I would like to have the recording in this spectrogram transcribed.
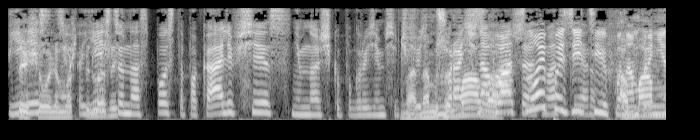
Что есть, еще, Оля, может предложить? есть у нас постапокалипсис, немножечко погрузимся чуть-чуть нам в мрачноватую позитив вы нам а принесли,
